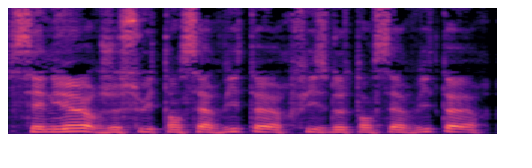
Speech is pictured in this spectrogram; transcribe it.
Seigneur, je suis ton serviteur, fils de ton serviteur,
